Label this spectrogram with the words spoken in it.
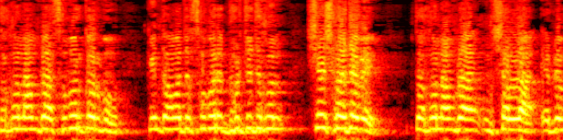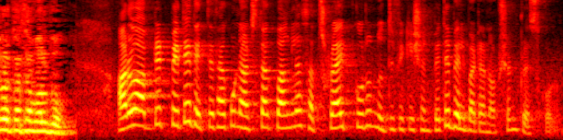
তখন আমরা সবর করব। কিন্তু আমাদের সফরের ধৈর্য যখন শেষ হয়ে যাবে, তখন আমরা ইনশাল্লাহ এর ব্যাপারে কথা বলব। আরও আপডেট পেতে দেখতে থাকুন আজ তাক বাংলা, সাবস্ক্রাইব করুন, নোটিফিকেশন পেতে বেল বাটন অপশন প্রেস করুন।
